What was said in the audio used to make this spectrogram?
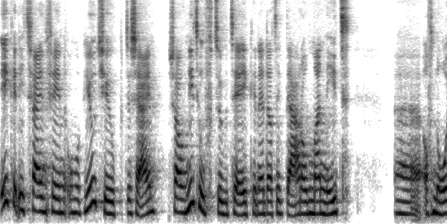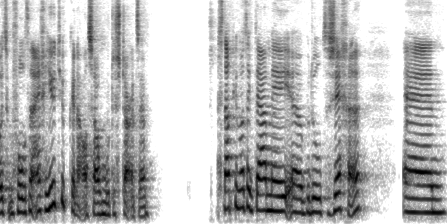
ik het niet fijn vind om op YouTube te zijn, zou niet hoeven te betekenen dat ik daarom maar niet uh, of nooit bijvoorbeeld een eigen YouTube-kanaal zou moeten starten. Snap je wat ik daarmee uh, bedoel te zeggen? En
